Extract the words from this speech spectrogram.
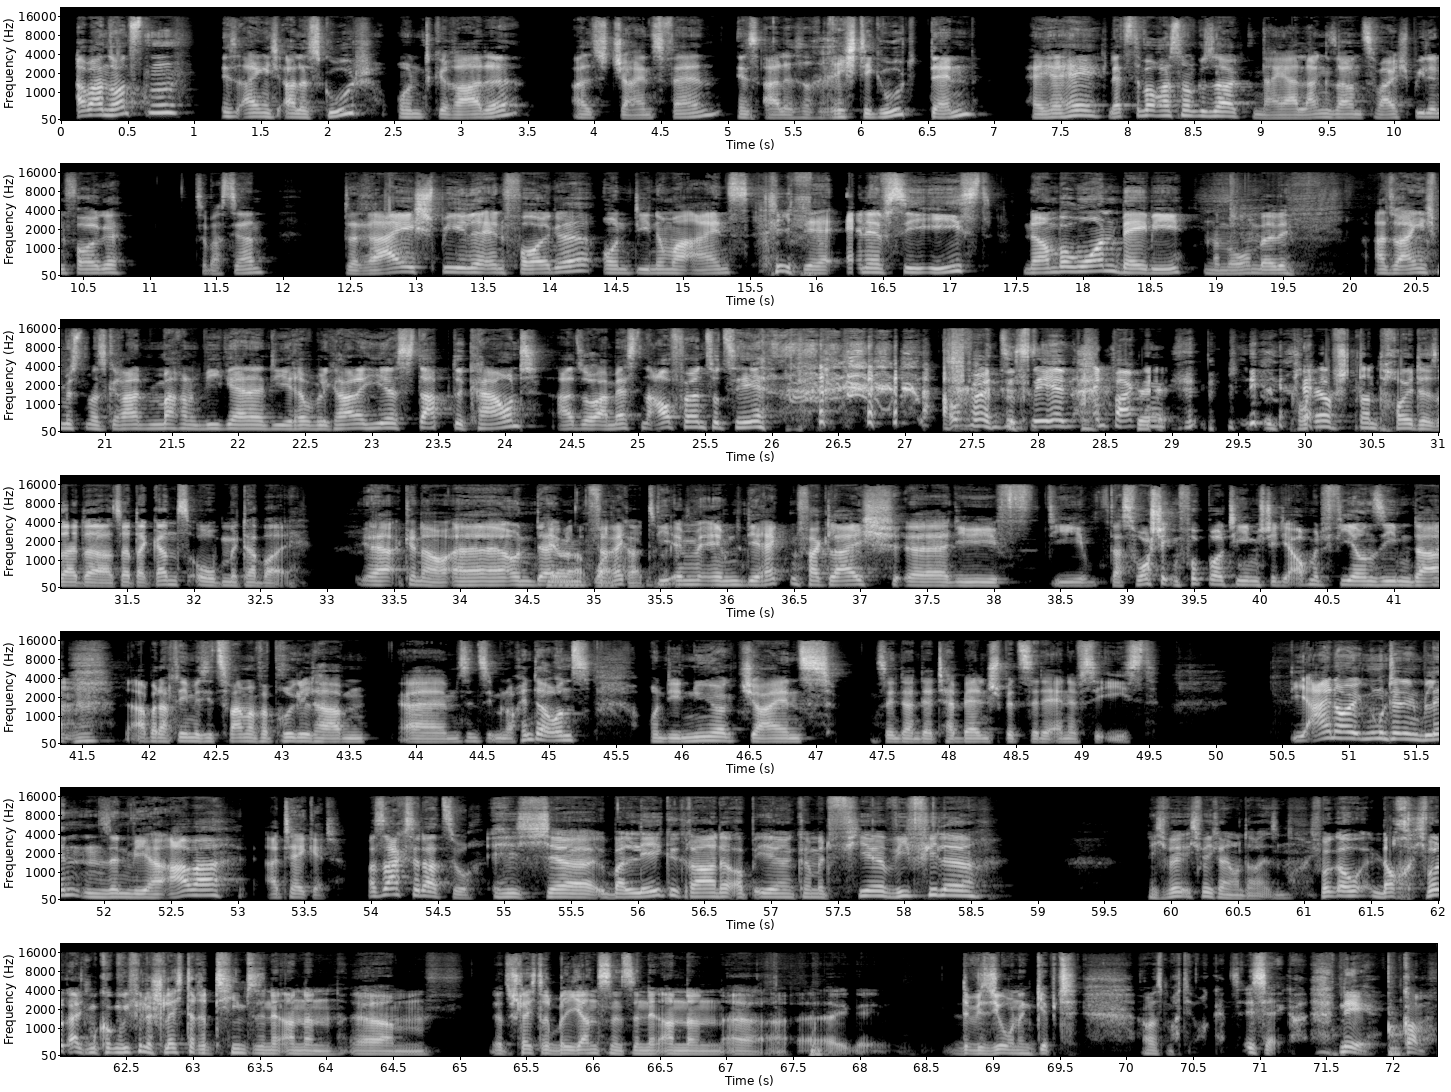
Aber ansonsten ist eigentlich alles gut und gerade als Giants-Fan ist alles richtig gut, denn hey, hey, hey, letzte Woche hast du noch gesagt, naja, langsam zwei Spiele in Folge. Sebastian, drei Spiele in Folge und die Nummer eins der NFC East Number one, baby. Number one, baby. Also eigentlich müssten wir es gerade machen, wie gerne die Republikaner hier. Stop the count. Also am besten aufhören zu zählen. aufhören zu zählen, einpacken. Playoff-Stand heute seid ihr, seid ihr ganz oben mit dabei. Ja, genau. Äh, und ähm, ja, verreckt, die, im, im direkten Vergleich, äh, die, die, das Washington Football Team steht ja auch mit 4 und 7 da. Mhm. Aber nachdem wir sie zweimal verprügelt haben, äh, sind sie immer noch hinter uns. Und die New York Giants sind an der Tabellenspitze der NFC East. Die Einäugigen unter den Blinden sind wir, aber I take it. Was sagst du dazu? Ich äh, überlege gerade, ob ihr mit vier, wie viele ich will, ich will gar nicht unterreisen. Ich wollte auch, doch, ich wollte eigentlich mal gucken, wie viele schlechtere Teams in den anderen, ähm, schlechtere Bilanzen es in den anderen äh, äh, Divisionen gibt. Aber das macht ja auch keinen Sinn. Ist ja egal. Nee, komm.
